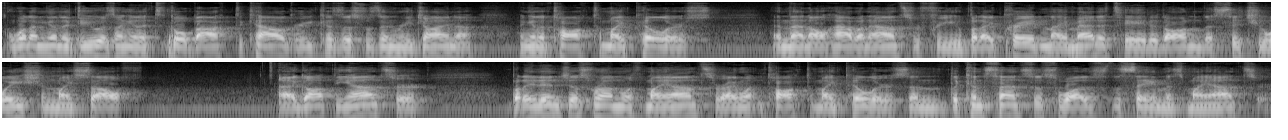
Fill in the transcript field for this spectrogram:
what I'm going to do is I'm going to go back to Calgary because this was in Regina I'm going to talk to my pillars and then I'll have an answer for you. But I prayed and I meditated on the situation myself. I got the answer, but I didn't just run with my answer. I went and talked to my pillars, and the consensus was the same as my answer.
